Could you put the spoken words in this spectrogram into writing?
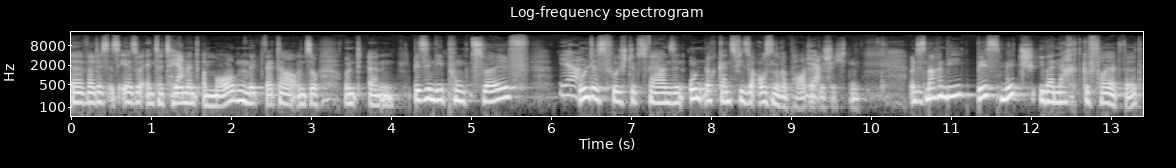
äh, weil das ist eher so Entertainment ja. am Morgen mit Wetter und so. Und ähm, bisschen wie Punkt 12 ja. und das Frühstücksfernsehen und noch ganz viel so Außenreporter-Geschichten. Ja. Und das machen die, bis Mitch über Nacht gefeuert wird,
